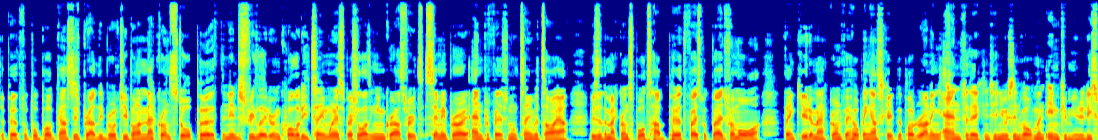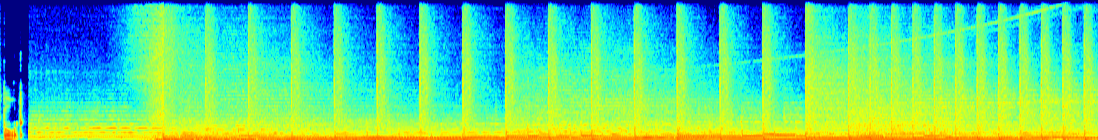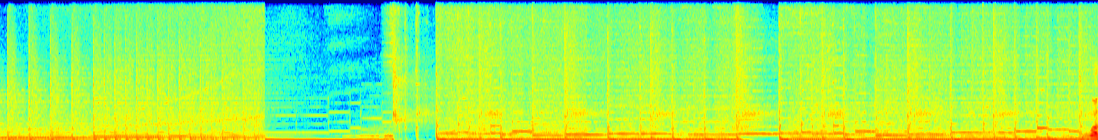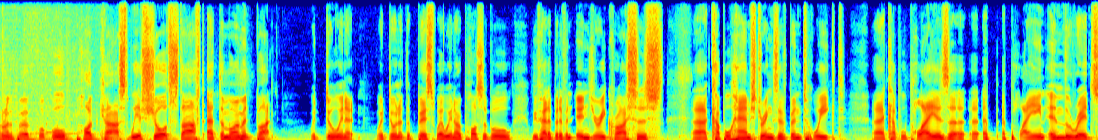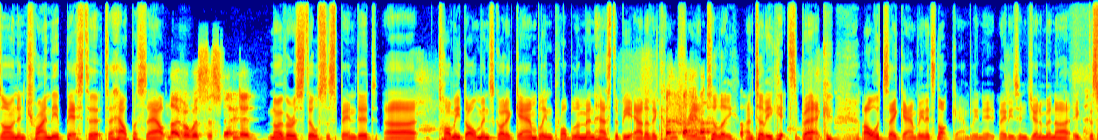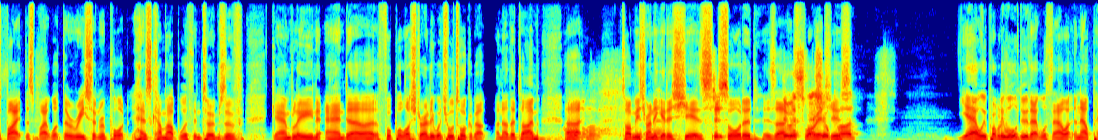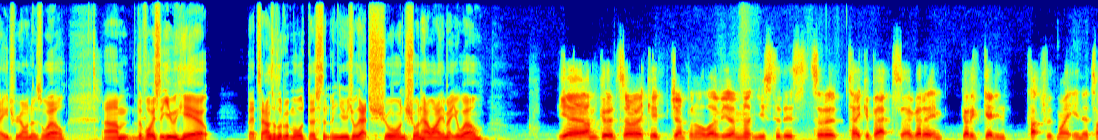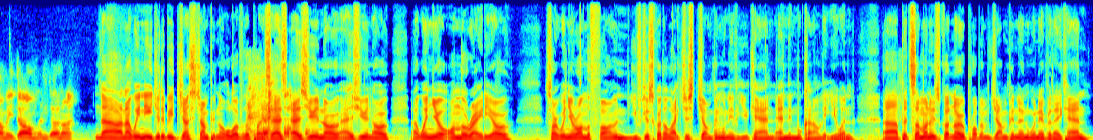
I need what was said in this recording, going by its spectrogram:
The Perth Football Podcast is proudly brought to you by Macron Store Perth, an industry leader in quality teamwear specialising in grassroots, semi-pro and professional team attire. Visit the Macron Sports Hub Perth Facebook page for more. Thank you to Macron for helping us keep the pod running and for their continuous involvement in community sport. Welcome to the Perth Football Podcast. We are short staffed at the moment, but we're doing it. We're doing it the best way we know possible. We've had a bit of an injury crisis. Uh, a couple hamstrings have been tweaked. A couple players are, are, are, playing in the red zone and trying their best to, to help us out. Nova was suspended. Nova is still suspended. Uh, Tommy Dolman's got a gambling problem and has to be out of the country until he until he gets back. I would say gambling. It's not gambling, ladies and gentlemen. Uh, despite despite what the recent report has come up with in terms of gambling and uh, Football Australia, which we'll talk about another time. Uh, oh, Tommy's trying to get his shares do, sorted. His, uh, do a special pod yeah, we probably will do that with our in our Patreon as well. Um, the voice that you hear that sounds a little bit more distant than usual. That's Sean. Sean, how are you, mate? You well? Yeah, I'm good. Sorry, I keep jumping all over you. I'm not used to this sort of take it back, so I got to got to get in touch with my inner Tommy Dolman, don't I? No, no, we need you to be just jumping all over the place. As as you know, as you know, uh, when you're on the radio, sorry, when you're on the phone, you've just got to like just jump in whenever you can, and then we'll kind of let you in. Uh, but someone who's got no problem jumping in whenever they can,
